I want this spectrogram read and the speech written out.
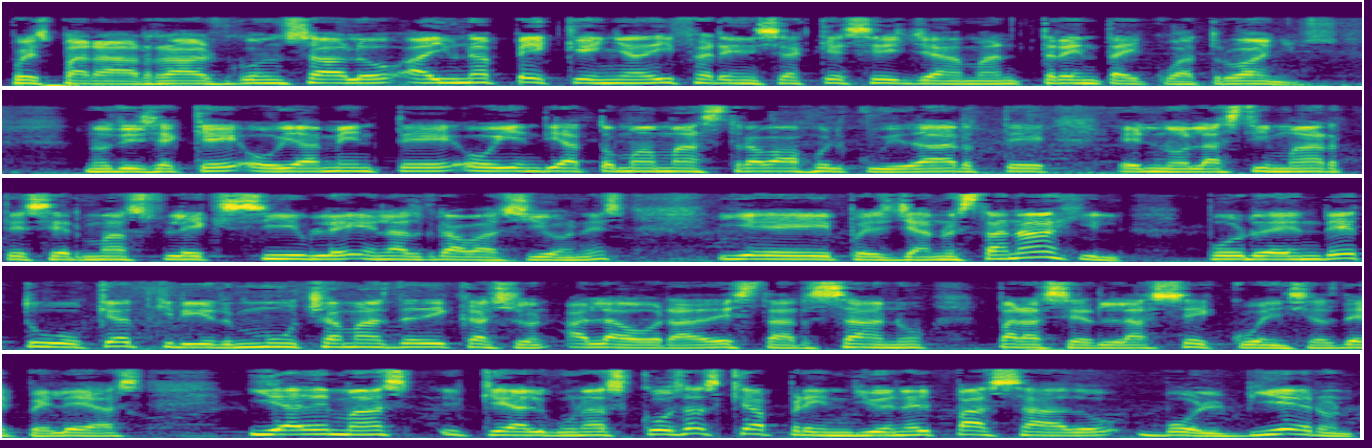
Pues para Ralph Gonzalo hay una pequeña diferencia que se llaman 34 años. Nos dice que obviamente hoy en día toma más trabajo el cuidarte, el no lastimarte, ser más flexible en las grabaciones y eh, pues ya no es tan ágil. Por ende tuvo que adquirir mucha más dedicación a la hora de estar sano para hacer las secuencias de peleas y además que algunas cosas que aprendió en el pasado volvieron,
